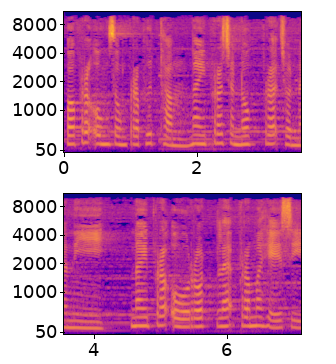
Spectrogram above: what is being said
ขอพระองค์ทรงประพฤติธรรมในพระชนกพระชนนี ในพระโอรสและพระมเหสี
